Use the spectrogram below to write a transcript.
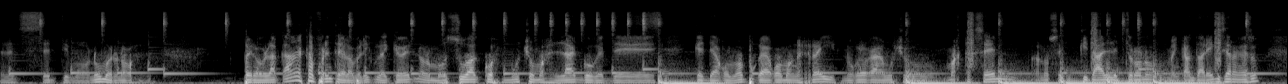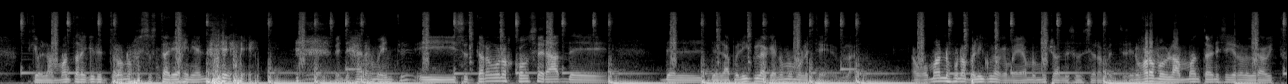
en séptimo número. Pero Black Adam está frente de la película, hay que ver, a lo su arco es mucho más largo que el de, que de Aquaman, porque Aquaman es rey, no creo que haya mucho más que hacer, a no ser quitarle el trono, me encantaría que hicieran eso, que las mantas le quite el trono, eso estaría genial, verdaderamente, y sentaron unos concept de, de la película que no me molesté, Aquaman no es una película que me llame mucho la atención, sinceramente, si no fuera por Black Manta ni siquiera lo hubiera visto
